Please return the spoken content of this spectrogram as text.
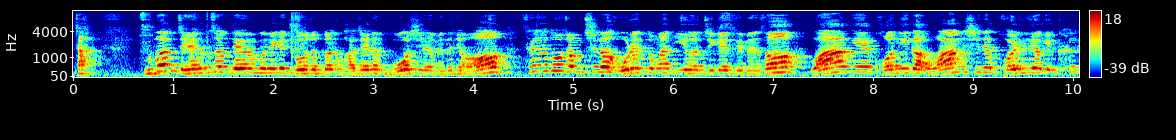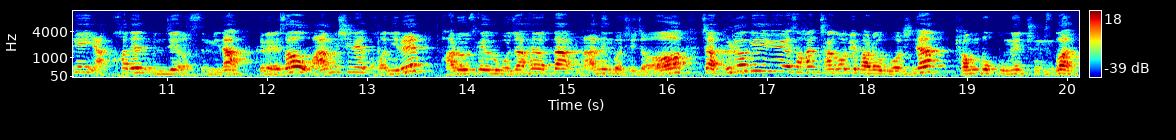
자. 두 번째 흥선대원군에게 주어졌던 과제는 무엇이냐면요. 세도 정치가 오랫동안 이어지게 되면서 왕의 권위가 왕실의 권력이 크게 약화된 문제였습니다. 그래서 왕실의 권위를 바로 세우고자 하였다라는 것이죠. 자, 그러기 위해서 한 작업이 바로 무엇이냐? 경복궁의 중건,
